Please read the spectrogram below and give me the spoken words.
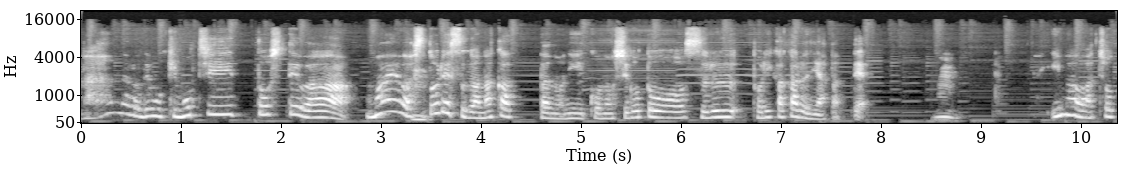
なんだろう、でも気持ちとしては、前はストレスがなかったのに、この仕事をする、取り掛かるにあたって、うん。今はちょっ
